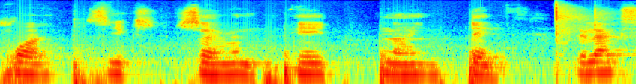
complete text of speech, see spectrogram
five six seven eight nine ten relax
